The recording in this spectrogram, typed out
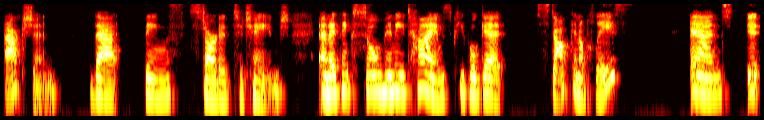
action that things started to change and i think so many times people get stuck in a place and it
